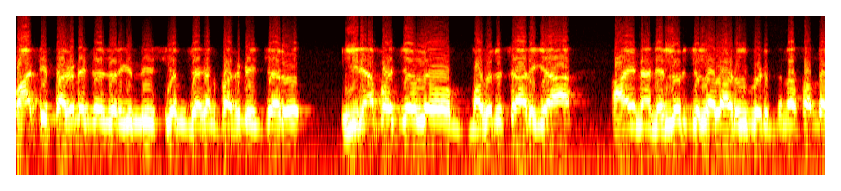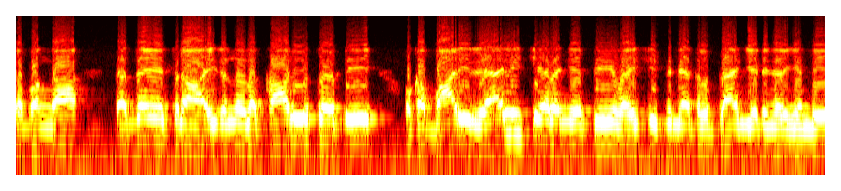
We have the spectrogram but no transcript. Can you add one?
పార్టీ ప్రకటించడం జరిగింది. సీఎం జగన్ ప్రకటించారు. ఈ నేపథ్యంలో మొదటిసారిగా ఆయన నెల్లూరు జిల్లాలో అడుగు పెడుతున్న సందర్భంగా పెద్ద ఎత్తున ఐదు వందల కార్లతోటి ఒక భారీ ర్యాలీ చేయాలని చెప్పి వైసీపీ నేతలు ప్లాన్ చేయడం జరిగింది.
